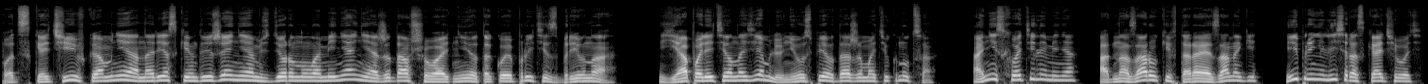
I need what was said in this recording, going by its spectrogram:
Подскочив ко мне, она резким движением сдернула меня, не ожидавшего от нее такой прыти с бревна. Я полетел на землю, не успев даже матюкнуться. Они схватили меня, одна за руки, вторая за ноги, и принялись раскачивать.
